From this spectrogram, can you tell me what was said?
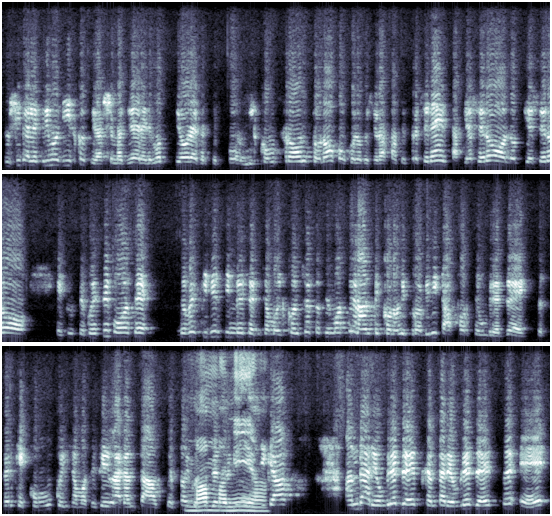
L'uscita del primo disco ti lascia immaginare l'emozione perché poi il confronto no, con quello che c'era stato in precedenza, piacerò, non piacerò e tutte queste cose, dovessi dirti invece diciamo, il concetto più emozionante con ogni probabilità forse Umbria Jazz, perché comunque diciamo, se sei una cantante e fai Mamma mia. musica, andare a Umbria Jazz, cantare Umbria Jazz è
